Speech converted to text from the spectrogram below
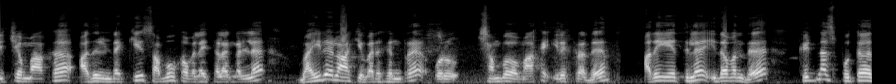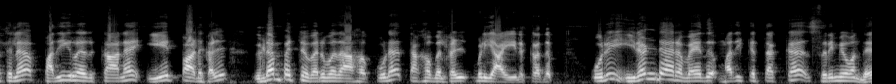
நிச்சயமாக அது இன்றைக்கு சமூக வலைத்தளங்கள்ல வைரலாகி வருகின்ற ஒரு சம்பவமாக இருக்கிறது. அதேத்துல இதை வந்து கிட்னஸ் புத்தகத்துல பதிகிறதுக்கான ஏற்பாடுகள் இடம்பெற்று வருவதாக கூட தகவல்கள் வெளியாகி இருக்கிறது ஒரு இரண்டரை வயது மதிக்கத்தக்க சிறுமி வந்து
